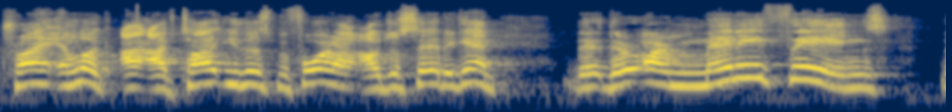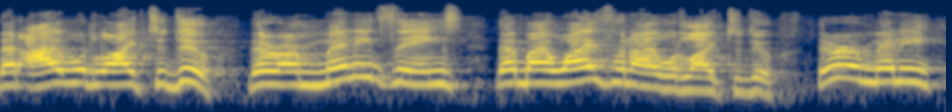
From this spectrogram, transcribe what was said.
trying, and look, I, have taught you this before, and I'll just say it again. There, there are many things that I would like to do. There are many things that my wife and I would like to do. There are many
